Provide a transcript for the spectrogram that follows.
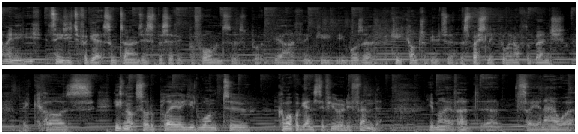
I mean, it's easy to forget sometimes his specific performances, but yeah, I think he, he was a, a key contributor, especially coming off the bench, because he's not the sort of player you'd want to come up against if you're a defender. You might have had, uh, say, an hour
